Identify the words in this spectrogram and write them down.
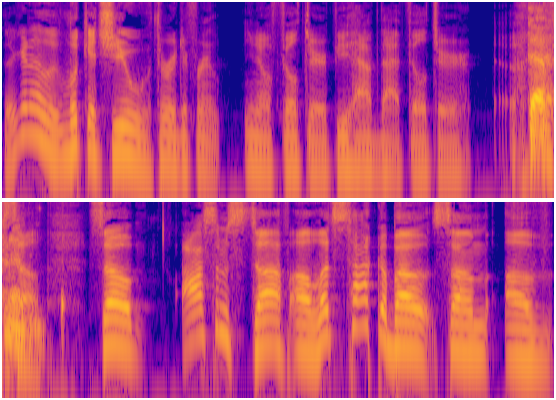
they're gonna look at you through a different you know filter if you have that filter. Definitely. so, so awesome stuff. Uh, let's talk about some of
